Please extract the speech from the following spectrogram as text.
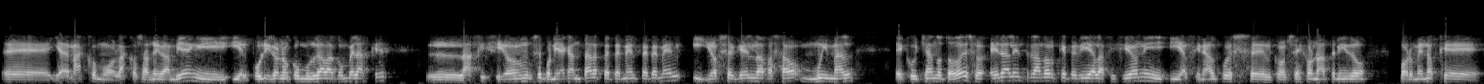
eh, y además como las cosas no iban bien y, y, el público no comulgaba con Velázquez, la afición se ponía a cantar Pepe Mel, Pepe Mel, y yo sé que él lo ha pasado muy mal escuchando todo eso. Era el entrenador que pedía la afición y, y al final pues el consejo no ha tenido por menos que,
